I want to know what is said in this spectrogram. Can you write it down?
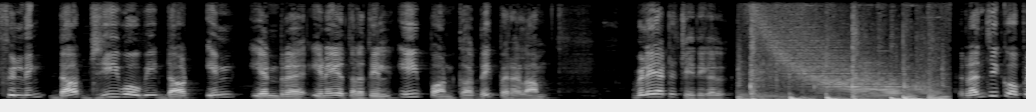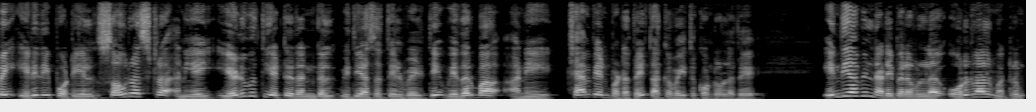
filing dot gov dot in என்ற இணையதளத்தில் இ பான் கார்டை பெறலாம். விளையாட்டுச் செய்திகள். ரஞ்சி கோப்பை இறுதிப் போட்டியில் சௌராஷ்டிரா அணியை எழுபத்தி எட்டு ரன்கள் வித்தியாசத்தில் வீழ்த்தி விதர்பா அணி சாம்பியன் பட்டத்தை தக்க வைத்துக் கொண்டுள்ளது. இந்தியாவில் நடைபெறவுள்ள ஒருநாள் மற்றும்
